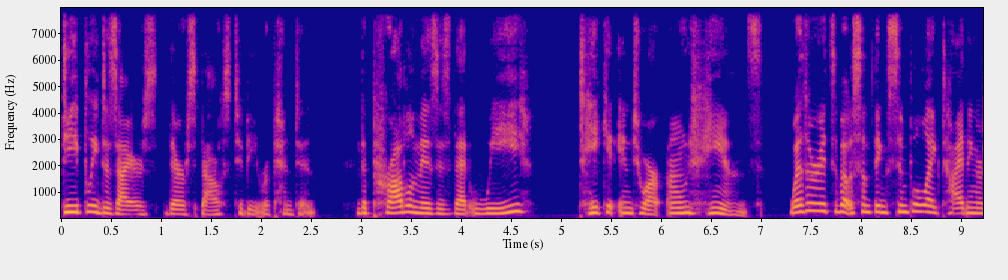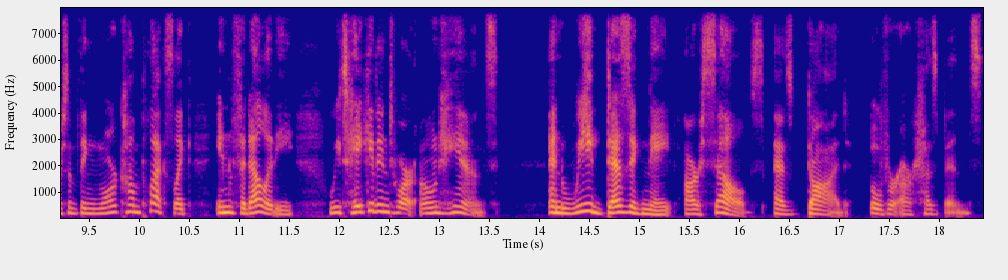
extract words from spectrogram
Deeply desires their spouse to be repentant. The problem is is that we take it into our own hands. Whether it's about something simple like tithing or something more complex like infidelity, we take it into our own hands and we designate ourselves as God over our husbands.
